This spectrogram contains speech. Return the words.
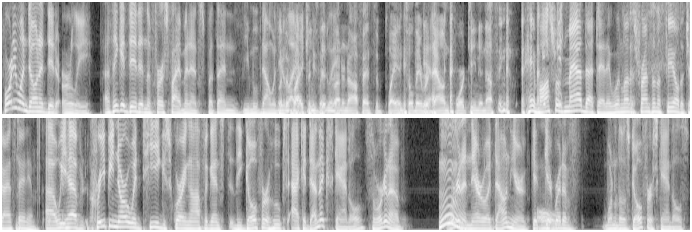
41 donut did early. I think it did in the first five minutes, but then you moved on with When your the life. Vikings didn't run an offensive play until they were Yeah. down 14 to nothing. Hey, Moss was mad that day. They wouldn't let his friends on the field at Giant Stadium. Uh, we have creepy Norwood Teague squaring off against the Gopher Hoops academic scandal. So we're gonna we're gonna narrow it down here. Get get Oh. rid of one of those Gopher scandals.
